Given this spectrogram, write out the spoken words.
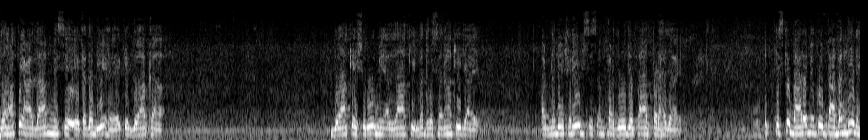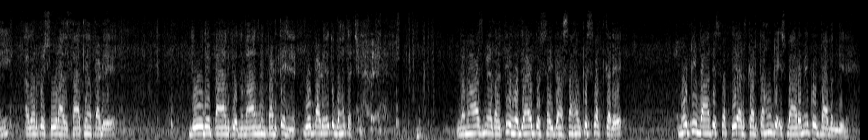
دعا کے آداب میں سے ایک ادب یہ ہے کہ دعا کا دعا کے شروع میں اللہ کی مدھ و ثنا کی جائے۔ اور نبی کریم سسم پر دودھ پاک پڑھا جائے۔ اس کے بارے میں کوئی پابندی نہیں، اگر کوئی سورہ الفاتحہ پڑھے، درود پاک جو نماز میں پڑھتے ہیں، وہ پڑھے تو بہت اچھا ہے۔ نماز میں غلطی ہو جائے تو سیدہ صاحب کس وقت کرے؟ موٹی بات اس وقت یہ عرض کرتا ہوں کہ اس بارے میں کوئی پابندی نہیں۔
